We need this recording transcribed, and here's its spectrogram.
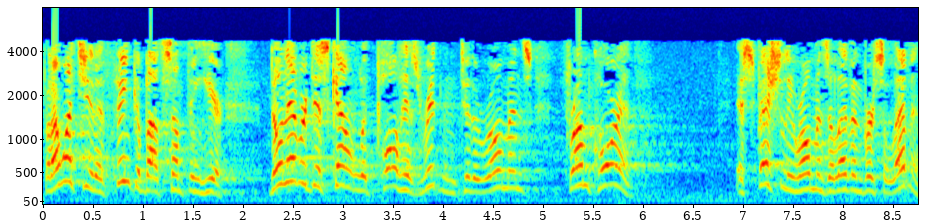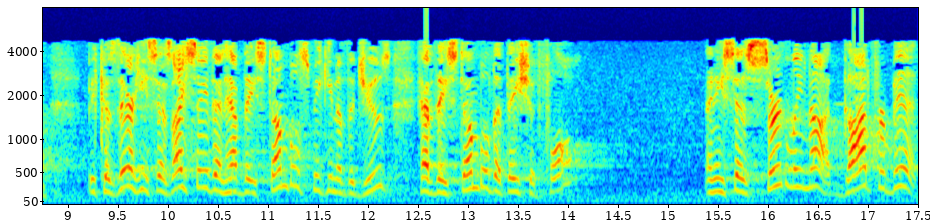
But I want you to think about something here. Don't ever discount what Paul has written to the Romans from Corinth, especially Romans 11, verse 11, because there he says, I say then, have they stumbled, speaking of the Jews, have they stumbled that they should fall? And he says, Certainly not, God forbid.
